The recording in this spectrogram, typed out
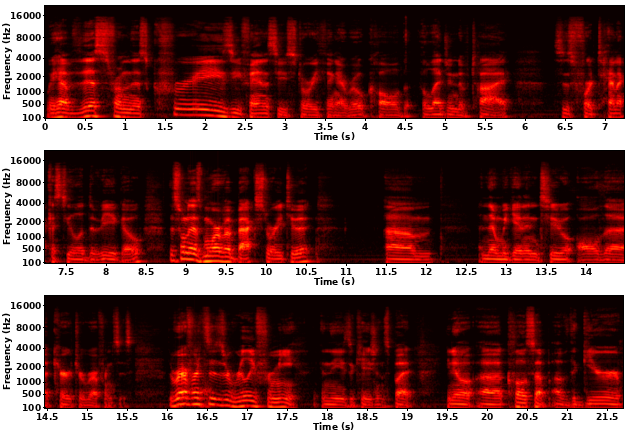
We have this from this crazy fantasy story thing I wrote called The Legend of Ty. This is Fortana Castilla de Vigo. This one has more of a backstory to it. Um, and then we get into all the character references. The references are really for me in these occasions, but you know, a close up of the gear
